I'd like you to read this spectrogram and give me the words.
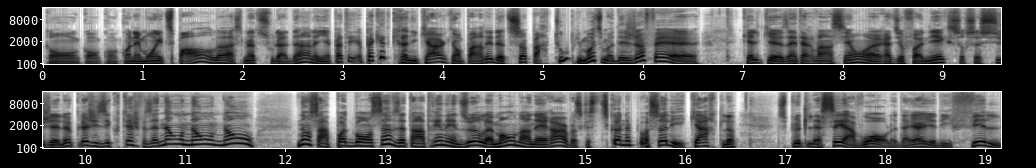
qu'on ait moins de sport là, à se mettre sous la dent. Il y a un paquet, de chroniqueurs qui ont parlé de ça partout. Puis moi, tu m'as déjà fait euh, quelques interventions euh, radiophoniques sur ce sujet-là. Puis là, je les écoutais, je faisais non, non, non, non, ça n'a pas de bon sens. Vous êtes en train d'induire le monde en erreur. Parce que si tu connais pas ça, les cartes, là, tu peux te laisser avoir. D'ailleurs, il y a des fils.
